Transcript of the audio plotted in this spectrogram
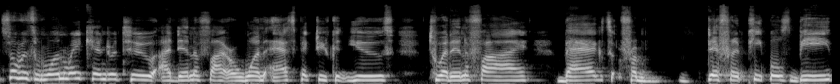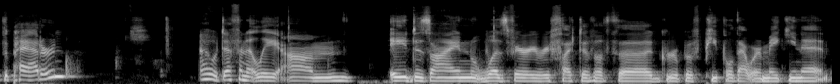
so it's one way, Kendra, to identify or one aspect you could use to identify bags from different peoples be the pattern? Oh, definitely. Um, a design was very reflective of the group of people that were making it.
